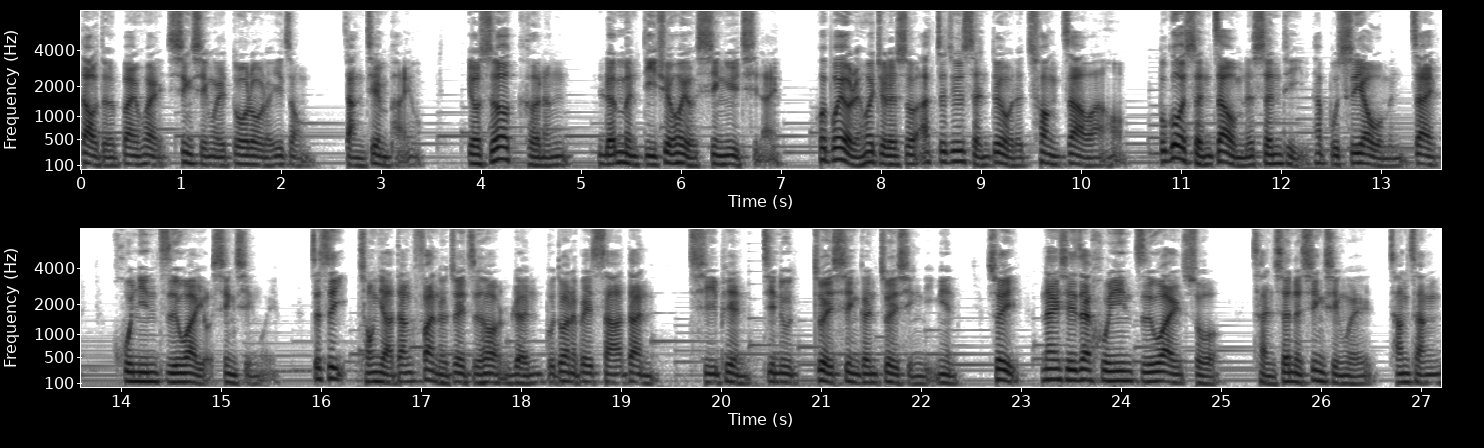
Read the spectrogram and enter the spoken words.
道德败坏、性行为堕落的一种挡箭牌哦。有时候可能人们的确会有性欲起来，会不会有人会觉得说啊，这就是神对我的创造啊哈？不过神造我们的身体，它不是要我们在婚姻之外有性行为。这是从亚当犯了罪之后，人不断的被撒旦欺骗，进入罪性跟罪行里面。所以那一些在婚姻之外所产生的性行为，常常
